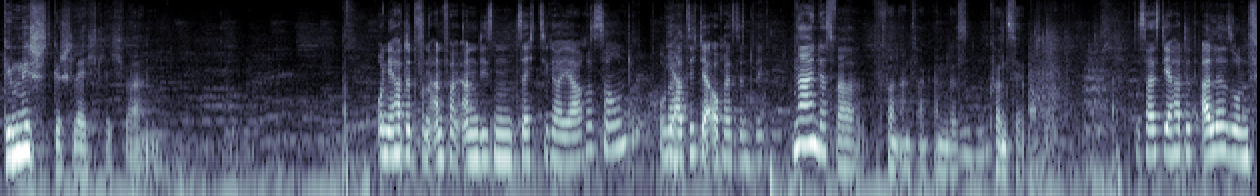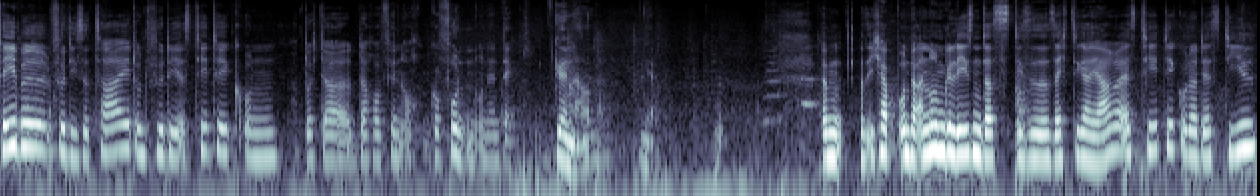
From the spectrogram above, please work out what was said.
gemischt geschlechtlich waren. Und ihr hattet von Anfang an diesen 60er-Jahre-Sound? Oder Ja. hat sich der auch erst entwickelt? Nein, das war von Anfang an das Konzept. Das heißt, ihr hattet alle so ein Faible für diese Zeit und für die Ästhetik und euch da daraufhin auch gefunden und entdeckt. Genau. Ja. Ähm, also ich habe unter anderem gelesen, dass diese 60er-Jahre-Ästhetik oder der Stil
